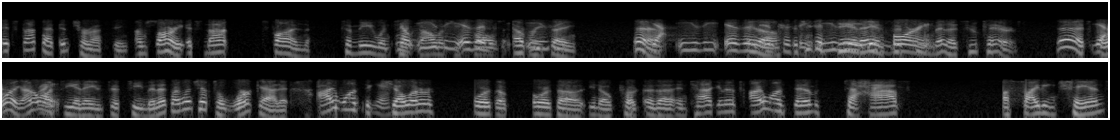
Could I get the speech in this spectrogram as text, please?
it's not that interesting. I'm sorry, it's not fun to me when No, technology easy isn't- solves everything. Yeah. yeah, easy isn't you know, interesting. If you get easy DNA is in 15 boring. minutes, who cares? Yeah, it's Yeah, boring. I don't right. want DNA in 15 minutes. I want you to have to work at it. I want the Yeah. killer or the or the you know pro, uh, the antagonist. I want them to have a fighting chance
